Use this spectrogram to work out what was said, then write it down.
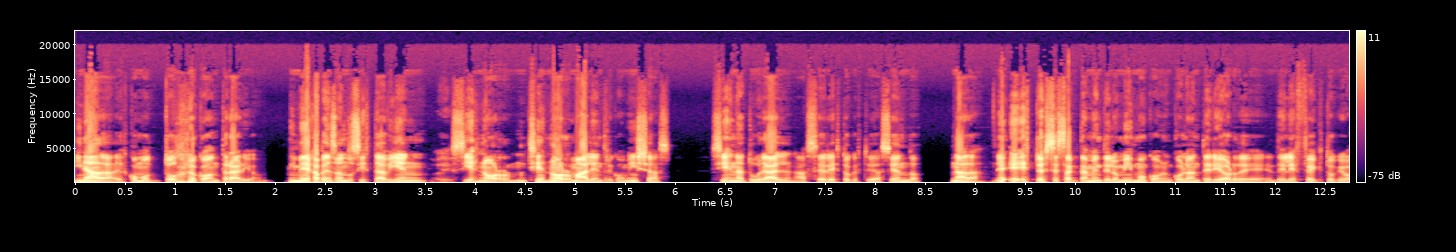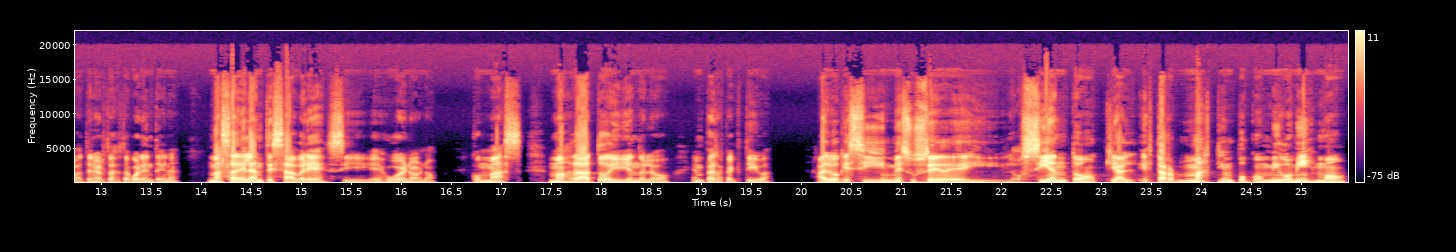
Y nada, es como todo lo contrario. Y me deja pensando si está bien, eh, si es, si es normal, entre comillas, si es natural hacer esto que estoy haciendo. Nada, e-, e-, esto es exactamente lo mismo con, lo anterior del efecto que va a tener toda esta cuarentena. Más adelante sabré si es bueno o no, con más, más datos y viéndolo en perspectiva. Algo que sí me sucede y lo siento, que al estar más tiempo conmigo mismo,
